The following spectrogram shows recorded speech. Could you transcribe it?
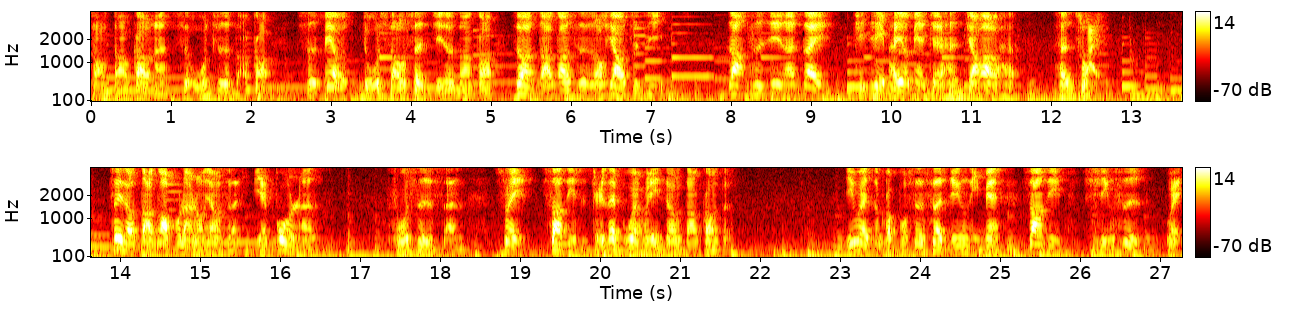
种祷告呢，是无知的祷告，是没有读熟圣经的祷告。这种祷告是荣耀自己，让自己呢在亲戚朋友面前很骄傲、很很拽。这种祷告不能荣耀神，也不能服侍神，所以上帝是绝对不会回应这种祷告的，因为这个不是圣经里面上帝行事为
